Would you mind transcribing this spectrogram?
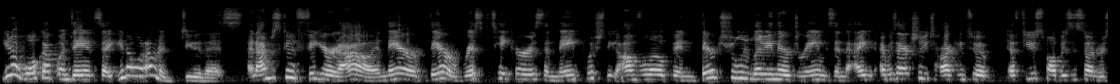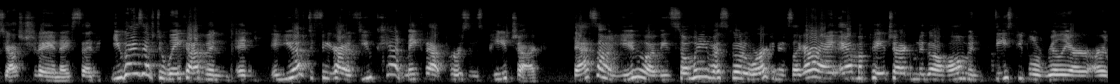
you know woke up one day and said, you know what, I'm going to do this, and I'm just going to figure it out. And they're they're risk takers, and they push the envelope, and they're truly living their dreams. And I, I was actually talking to a, a few small business owners yesterday, and I said, you guys have to wake up and, and and you have to figure out if you can't make that person's paycheck that's on you. I mean, so many of us go to work and it's like, all right, I have my paycheck, I'm gonna go home. And these people really are, are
